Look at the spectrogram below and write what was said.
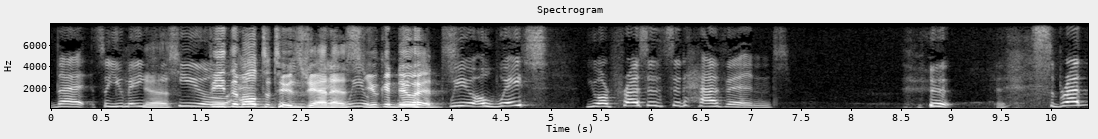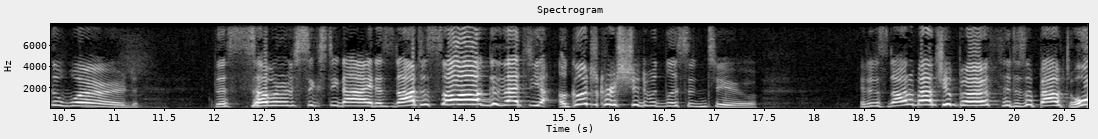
that, so you may Yes. heal. Feed the multitudes, we- Janice. we- You can do we- it. We await your presence in heaven. Spread the word. The summer of '69 is not a song that a good Christian would listen to. It is not about your birth. It is about oral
